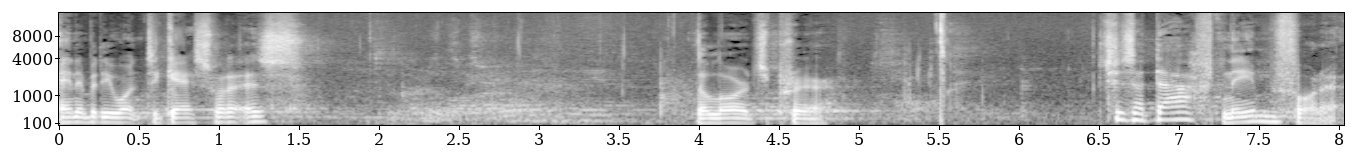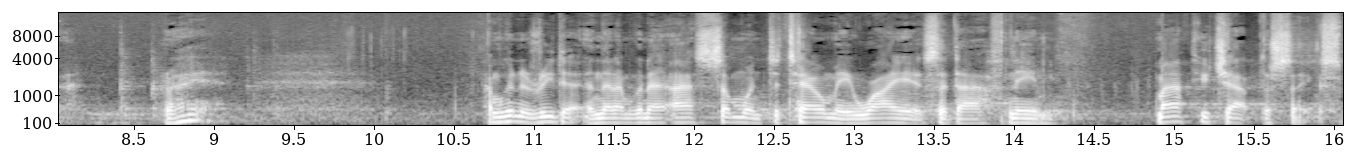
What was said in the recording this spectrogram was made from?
anybody want to guess what it is the Lord's Prayer, which is a daft name for it, right? I'm going to read it and then I'm going to ask someone to tell me why it's a daft name. Matthew chapter 6.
